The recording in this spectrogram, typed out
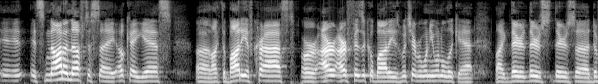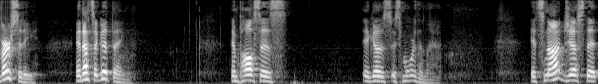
it's not enough to say, okay, yes, uh, like the body of Christ or our, our physical bodies, whichever one you want to look at, like there, there's, there's uh, diversity, and that's a good thing. And Paul says, it goes, it's more than that. It's not just that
